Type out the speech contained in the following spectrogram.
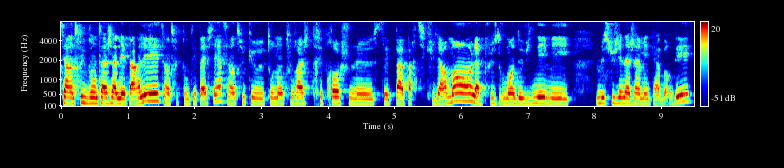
c'est un truc dont tu n'as jamais parlé, c'est un truc dont t'es pas fier, c'est un truc que ton entourage très proche ne sait pas particulièrement, l'a plus ou moins deviné, mais le sujet n'a jamais été abordé.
